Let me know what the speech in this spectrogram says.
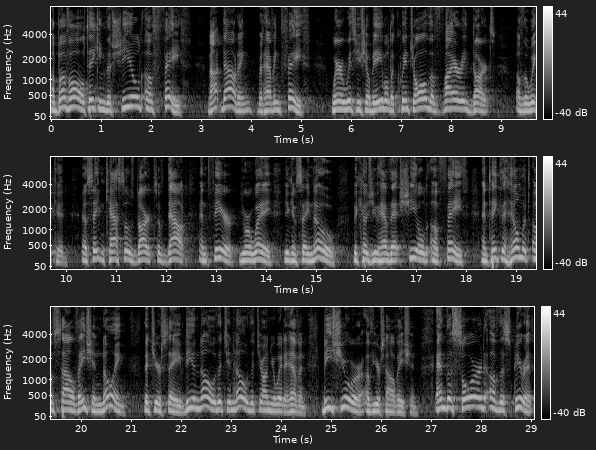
above all, taking the shield of faith, not doubting, but having faith, wherewith you shall be able to quench all the fiery darts of the wicked. As Satan casts those darts of doubt and fear your way, you can say, No, because you have that shield of faith and take the helmet of salvation, knowing that you're saved? Do you know that you know that you're on your way to heaven? Be sure of your salvation. And the sword of the Spirit,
